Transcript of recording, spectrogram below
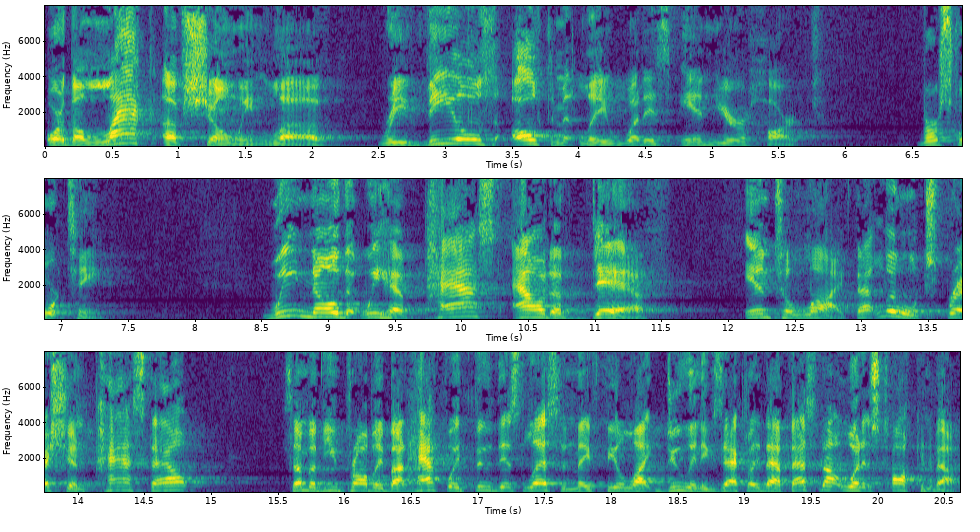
or the lack of showing love reveals ultimately what is in your heart. Verse 14. We know that we have passed out of death into life. That little expression, passed out, some of you probably about halfway through this lesson may feel like doing exactly that. That's not what it's talking about.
